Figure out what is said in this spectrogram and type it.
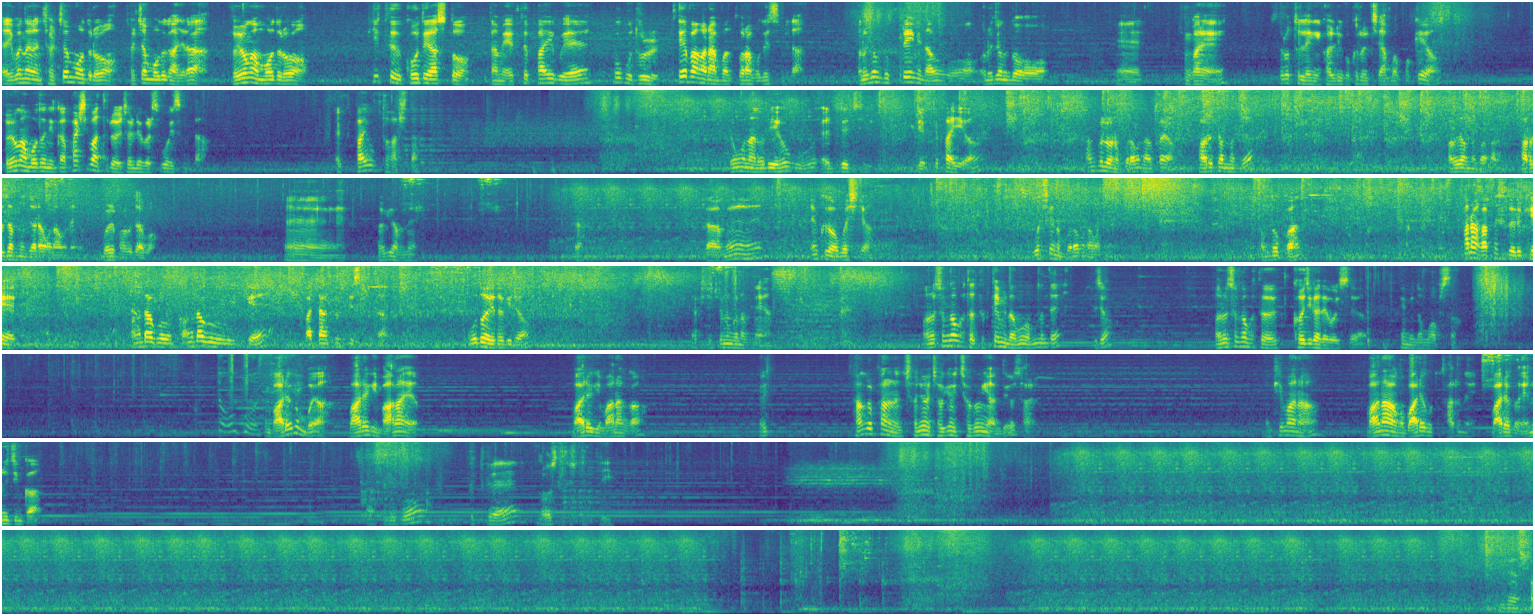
자, 이번에는 절전 모드로, 절전 모드가 아니라 조용한 모드로 피트 고드 야수도, 그 다음에 F5에 호구 둘, 세 방을 한번 돌아보겠습니다. 어느 정도 프레임이 나오고, 어느 정도, 예, 중간에 스로틀링이 걸리고 그럴지 한번 볼게요. 조용한 모드니까 80W를 전력을 쓰고 있습니다. F5부터 갑시다. 영원한 우리의 호구, 엘드레치, 렉트파이어. 한글로는 뭐라고 나올까요? 바로 잡는 자? 바로 잡는 거다. 바로 잡는 자라고 나오네요. 뭘 바로 잡아? 에, 여기 없네. 자, 그 다음에, 앵크도 오버시죠. 오버시는 뭐라고 나오냐? 감독관. 하나 앞에서도 이렇게 깡다구, 깡다구 있게 맞짱 뜰 수 있습니다. 5도의 덕이죠. 역시 주는 건 없네요. 어느 순간부터 득템이 너무 없는데? 그죠? 어느 순간부터 거지가 되고 있어요. 득템이 너무 없어. 마력은 뭐야? 마력이 많아요? 마력이 많은가? 한글판은 전혀 적용, 적용이 안 돼요, 잘. 피 많아. 만화하고 마력은 또 다르네. 마력은 에너지인가? 자, 그리고 그투의 로스트 시티.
